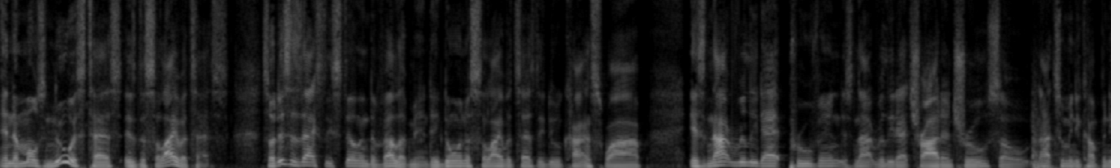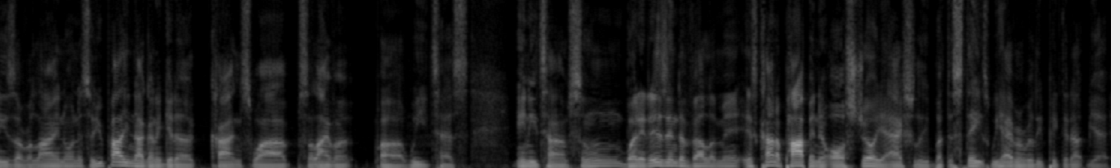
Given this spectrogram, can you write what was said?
and the most newest test is the saliva test. So this is actually still in development. They're doing a saliva test, they do a cotton swab. It's not really that proven, it's not really that tried and true. So not too many companies are relying on it. So you're probably not gonna get a cotton swab saliva uh, weed test anytime soon, but it is in development. It's kind of popping in Australia actually, but the states we haven't really picked it up yet.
